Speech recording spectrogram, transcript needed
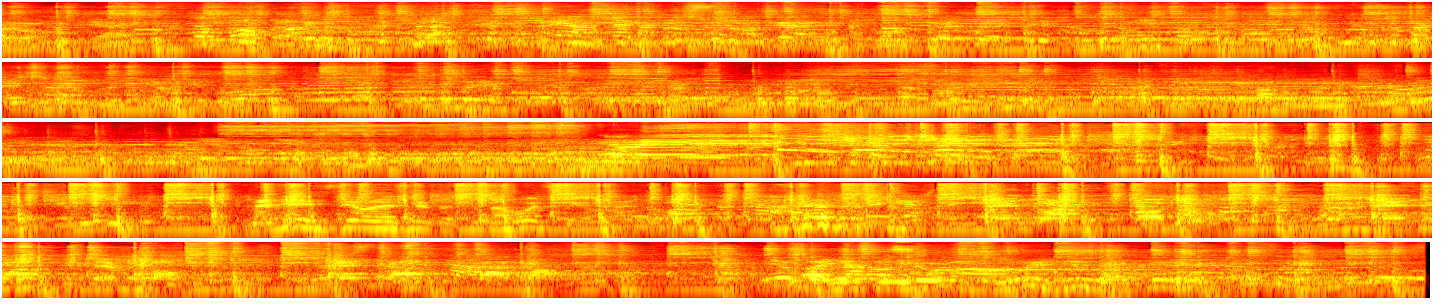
порог, реально. Надеюсь, сделаешь это с удовольствием. は呀、やって。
